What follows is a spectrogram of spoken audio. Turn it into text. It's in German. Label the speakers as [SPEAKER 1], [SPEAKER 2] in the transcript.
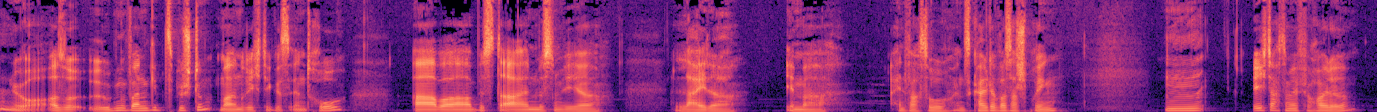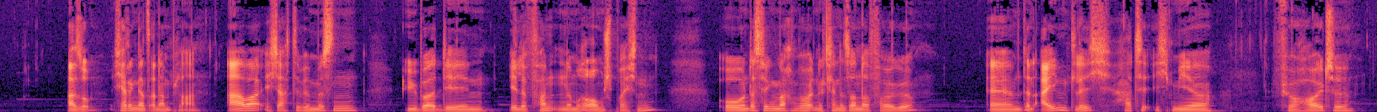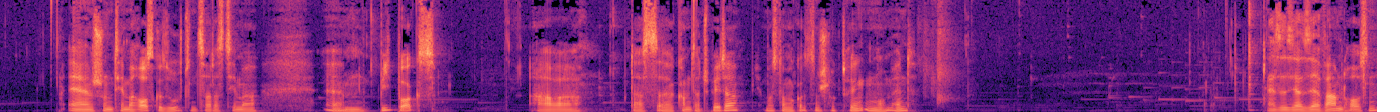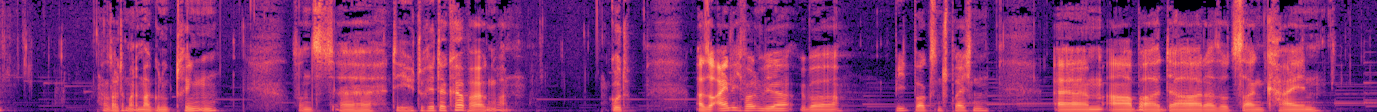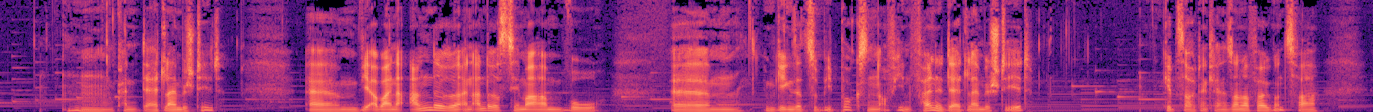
[SPEAKER 1] Ja, also irgendwann gibt es bestimmt mal ein richtiges Intro. Aber bis dahin müssen wir leider immer einfach so ins kalte Wasser springen. Hm, ich dachte mir für heute, also ich hatte einen ganz anderen Plan. Aber ich dachte, wir müssen über den Elefanten im Raum sprechen. Und deswegen machen wir heute eine kleine Sonderfolge. Ähm, denn eigentlich hatte ich mir für heute äh, schon ein Thema rausgesucht, und zwar das Thema ähm, Beatbox. Aber das äh, kommt dann später. Ich muss noch mal kurz einen Schluck trinken. Moment. Es ist ja sehr warm draußen. Da sollte man immer genug trinken. Sonst äh, dehydriert der Körper irgendwann. Gut. Also eigentlich wollten wir über Beatboxen sprechen. Ähm, aber da da sozusagen kein, mh, hm, kein Deadline besteht, ähm, wir aber eine andere, ein anderes Thema haben, wo ähm, im Gegensatz zu Beatboxen auf jeden Fall eine Deadline besteht, gibt es heute eine kleine Sonderfolge und zwar,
